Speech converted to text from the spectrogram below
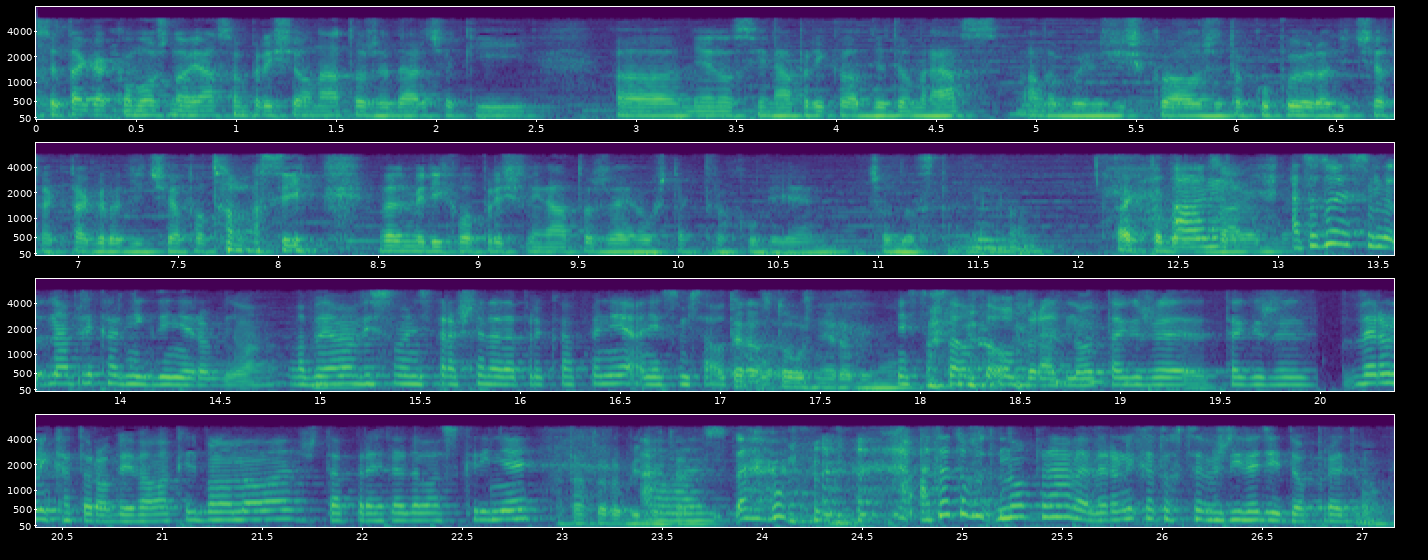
zase tak, ako možno ja som prišiel na to, že darčeky uh, nenosí napríklad Dedo Mraz alebo Ježiško, ale že to kupujú rodičia, tak tak rodičia potom asi veľmi rýchlo prišli na to, že ja už tak trochu viem, čo dostanem. No. Tak to bolo Ale, a toto ja som napríklad nikdy nerobila, lebo ja mám vyslovene strašne rada prekvapenie a nechcem sa o to... Teraz to už nerobím. no. Nechcem sa o to obrať, no, takže, takže Veronika to robievala, keď bola malá, že tá prehľadala skrine. A táto robí Ale- a táto, no práve, Veronika to chce vždy vedieť dopredu. No.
